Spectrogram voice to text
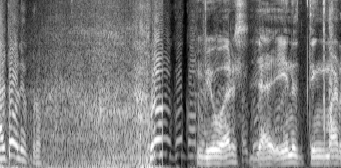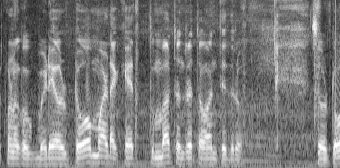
Alto ಒಲಿ ಬ್ರೋ ಬ್ರೋ ವ್ಯೂವರ್ಸ್ ಏನು ಥಿಂಕ್ ಮಾಡ್ಕೊಳಕ್ಕೆ ಹೋಗ್ಬೇಡಿ. ಅವ್ರು ಟೋ ಮಾಡೋಕ್ಕೆ ತುಂಬ ತೊಂದರೆ ತೊಗೊತಿದ್ರು. ಸೊ ಟೋ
